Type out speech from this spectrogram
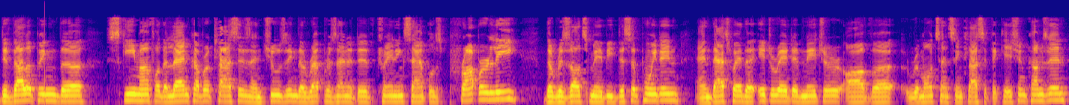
developing the schema for the land cover classes and choosing the representative training samples properly, the results may be disappointing. And that's where the iterative nature of uh, remote sensing classification comes in.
